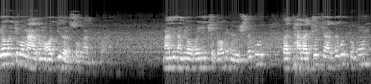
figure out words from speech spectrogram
یا با که با مردم عادی داره صحبت می‌کنه. من دیدم یه آقای کتابی نوشته بود و توجه کرده بود به اون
